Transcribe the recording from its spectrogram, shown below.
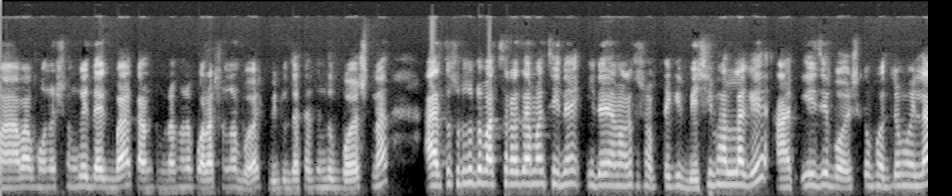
মা বা বোনের সঙ্গে দেখবা, কারণ তোমরা এখন পড়াশোনার বয়স ভিডিও দেখার কিন্তু বয়স না। আর তো ছোট ছোট বাচ্চারা যে আমার চিনে, এটাই আমার কাছে সব থেকে বেশি ভালো লাগে। আর এই যে বয়স্ক ভদ্র মহিলা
